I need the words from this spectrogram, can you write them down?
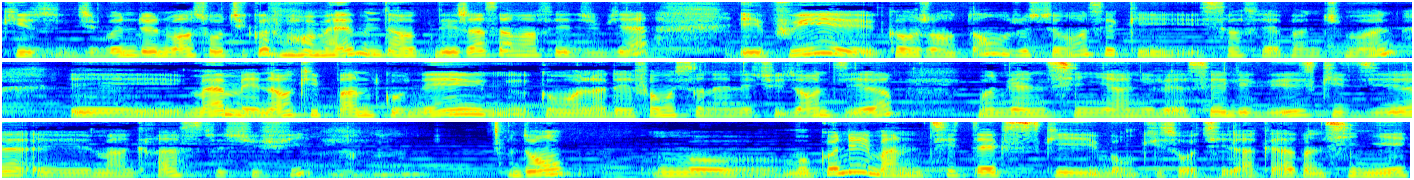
qui dit bonne de moi sorti que moi-même. Donc, déjà, ça m'a fait du bien. Et puis, quand j'entends, justement, c'est que ça fait pas du monde. Et même maintenant, qui pas connaît, comme la dernière fois, c'est un étudiant dire, mon gars, une signe anniversaire, l'église qui dit, euh, ma grâce te suffit. Donc, mo connais un petit texte qui, bon, qui sorti la carte, un signé,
